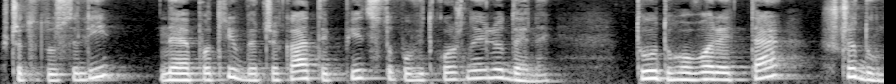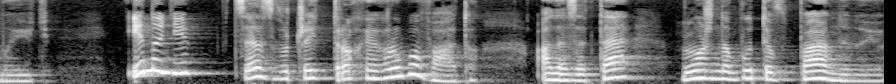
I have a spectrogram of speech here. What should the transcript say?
що тут у селі не потрібно чекати підступу від кожної людини. Тут говорять те, що думають. Іноді це звучить трохи грубовато, але зате можна бути впевненою,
